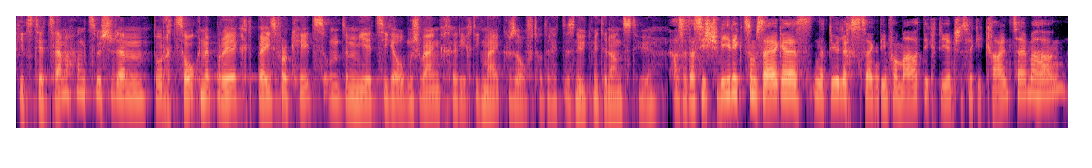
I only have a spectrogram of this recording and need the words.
Gibt es den Zusammenhang zwischen dem durchzogenen Projekt Base for Kids und dem jetzigen Umschwenken Richtung Microsoft, oder hat das nichts miteinander zu tun? Also das ist schwierig zu sagen. Natürlich sagen die Informatikdienste, es keinen Zusammenhang,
